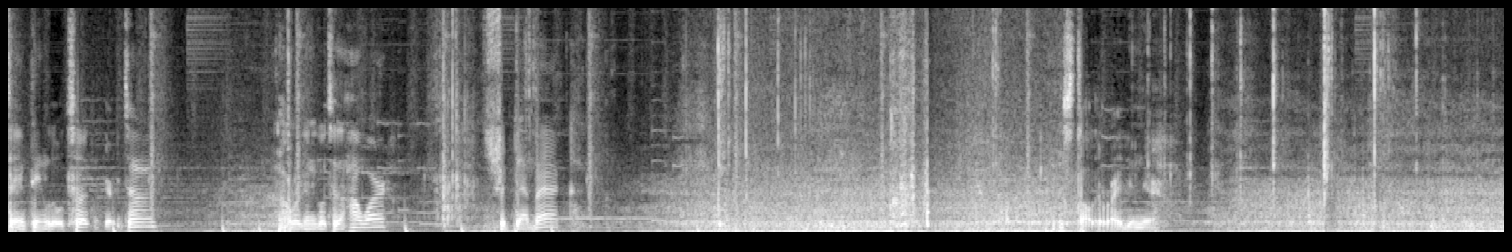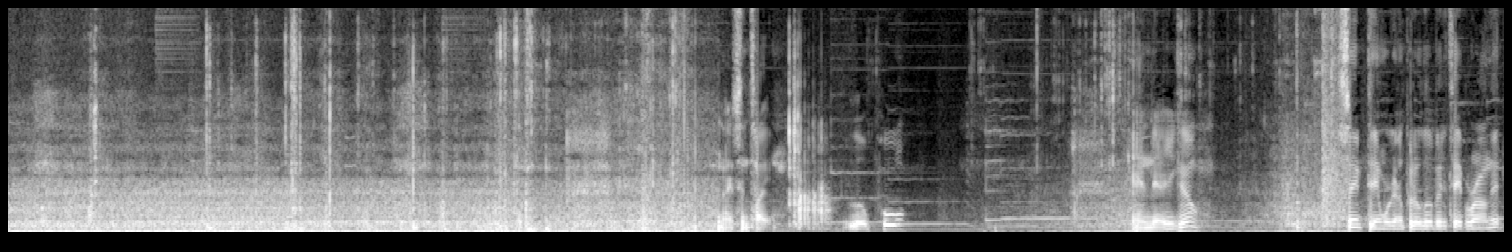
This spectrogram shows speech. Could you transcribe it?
Same thing, a little tuck every time. Now we're gonna go to the hot wire, strip that back. Install it right in there. Nice and tight. A little pull. And there you go. Same thing, we're gonna put a little bit of tape around it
